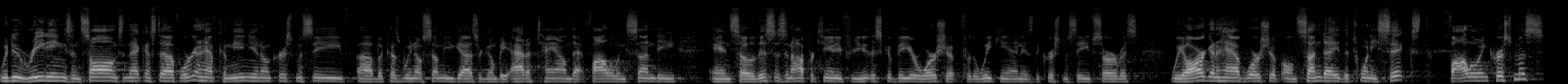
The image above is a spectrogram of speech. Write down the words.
we do readings and songs and that kind of stuff. We're going to have communion on Christmas Eve uh, because we know some of you guys are going to be out of town that following Sunday. And so this is an opportunity for you. This could be your worship for the weekend is the Christmas Eve service. We are going to have worship on Sunday the 26th following Christmas,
